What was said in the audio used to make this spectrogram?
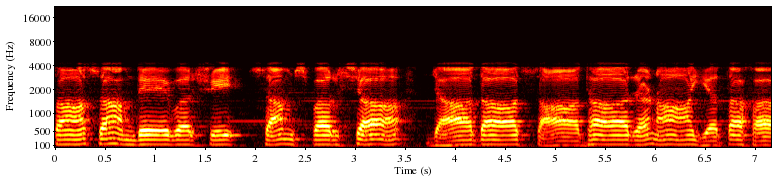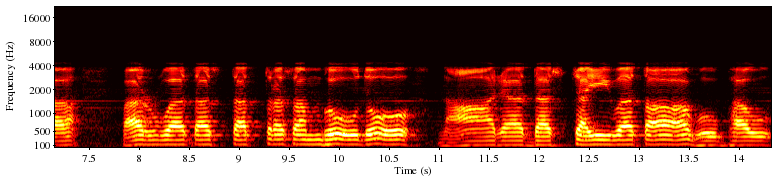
तासां देवर्षि संस्पर्शा जाताः साधारणायतः। पर्वतस्तत्र सम्भूतो नारदश्चैव तावुभौ।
